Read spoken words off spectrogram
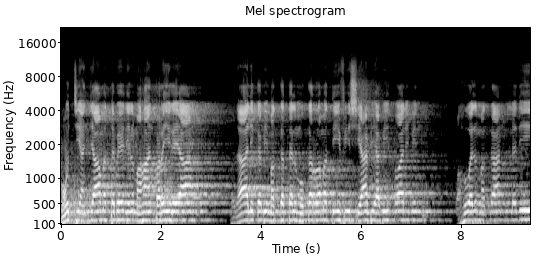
നൂറ്റി അഞ്ചാമത്തെ പേജിൽ മഹാൻ പറയുകയാണ്. وذلك بمكة المكرمة في شعب أبي طالب وهو المكان الذي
